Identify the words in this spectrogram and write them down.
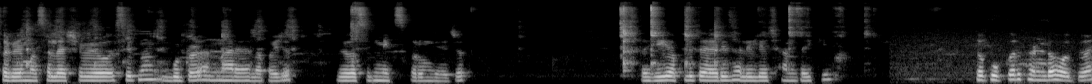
सगळे मसाले असे व्यवस्थित ना गुटळणार राहायला पाहिजेत. व्यवस्थित मिक्स करून घ्यायचे तर ही आपली तयारी झालेली आहे छानपैकी. तर कुकर थंड होतोय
